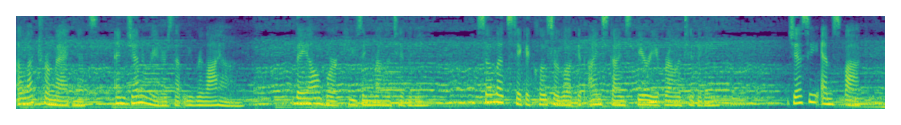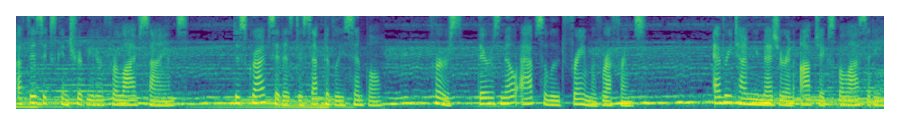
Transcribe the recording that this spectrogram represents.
electromagnets, and generators that we rely on. They all work using relativity. So let's take a closer look at Einstein's theory of relativity. Jesse Emspak, a physics contributor for Live Science, describes it as deceptively simple. First, there is no absolute frame of reference. Every time you measure an object's velocity,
